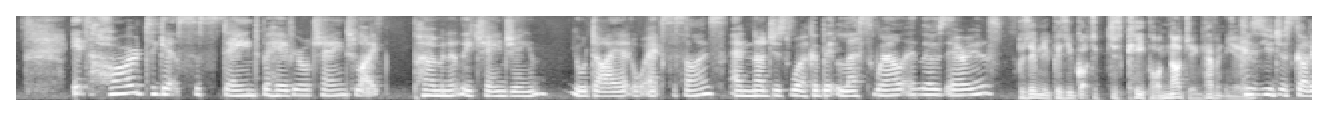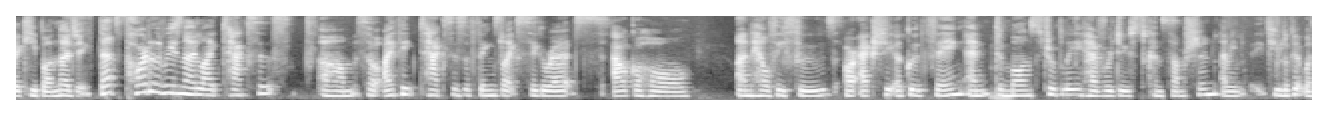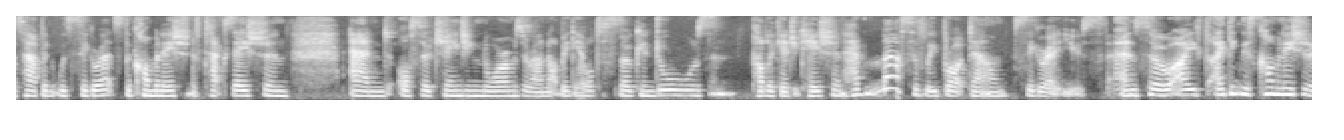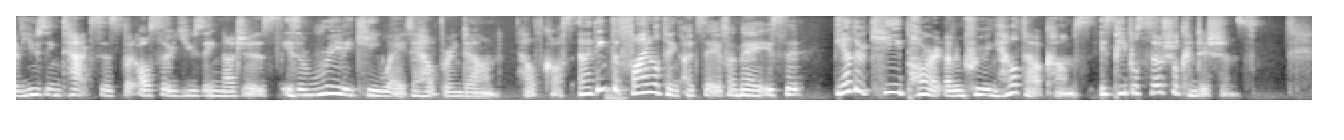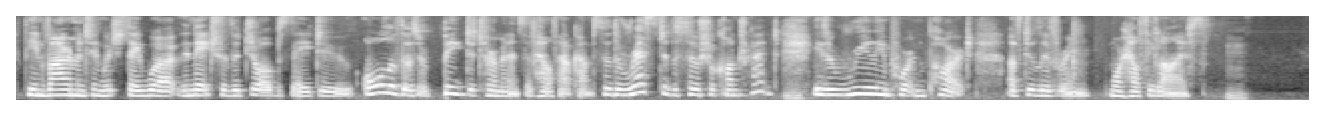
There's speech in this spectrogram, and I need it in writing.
It's hard to get sustained behavioral change like permanently changing your diet or exercise, and nudges work a bit less well in those areas Presumably because you've got to just keep on nudging, haven't you? because you just got to keep on nudging. That's part of the reason I like taxes. Um, so I think taxes of things like cigarettes, alcohol, unhealthy foods are actually a good thing and mm. demonstrably have reduced consumption. I mean, if you look at what's happened with cigarettes, the combination of taxation and also changing norms around not being able to smoke indoors and public education have massively brought down cigarette use. And so I, I think this combination of using taxes but also using nudges is a really key way to help bring down health costs. And I think the mm. final thing I'd say, if I may, is that the other key part of improving health outcomes is people's social conditions. The environment in which they work, the nature of the jobs they do, all of those are big determinants of health outcomes. So the rest of the social contract mm. is a really important part of delivering more healthy lives. Mm.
